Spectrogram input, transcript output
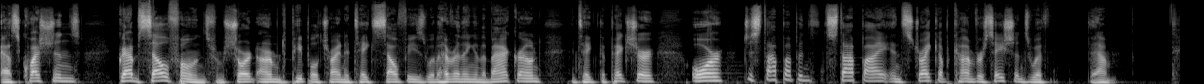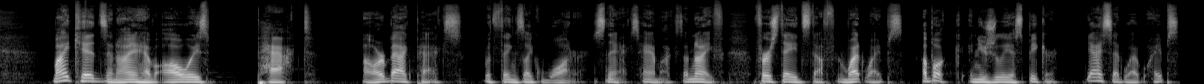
ask questions, grab cell phones from short armed people trying to take selfies with everything in the background and take the picture, or just stop up and stop by and strike up conversations with them. My kids and I have always packed our backpacks with things like water, snacks, hammocks, a knife, first aid stuff, and wet wipes, a book, and usually a speaker. Yeah, I said wet wipes.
